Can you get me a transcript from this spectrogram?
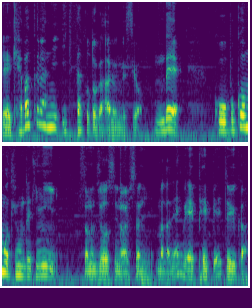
えー、キャバクラに行ったことがあるんですよ。でこう僕はもう基本的にその上司の人にまだね、えー、ペイペイというか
